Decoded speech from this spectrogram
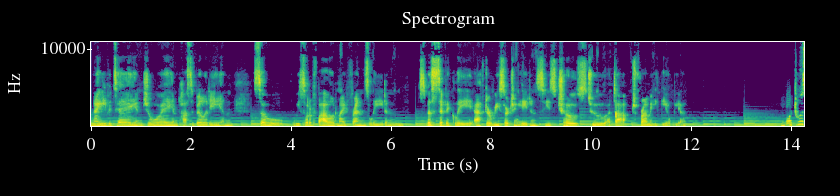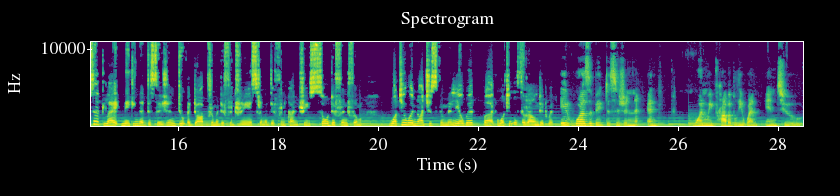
naivete and joy and possibility. And so we sort of followed my friend's lead and specifically after researching agencies chose to adopt from Ethiopia. What was it like making that decision to adopt from a different race, from a different country, so different from what you were not just familiar with, but what you were surrounded with? It was a big decision and one we probably went into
